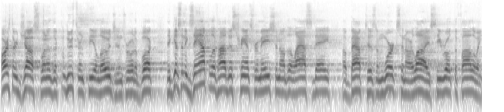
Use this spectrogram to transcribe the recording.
Arthur Just, one of the Lutheran theologians, wrote a book that gives an example of how this transformation of the last day of baptism works in our lives. He wrote the following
